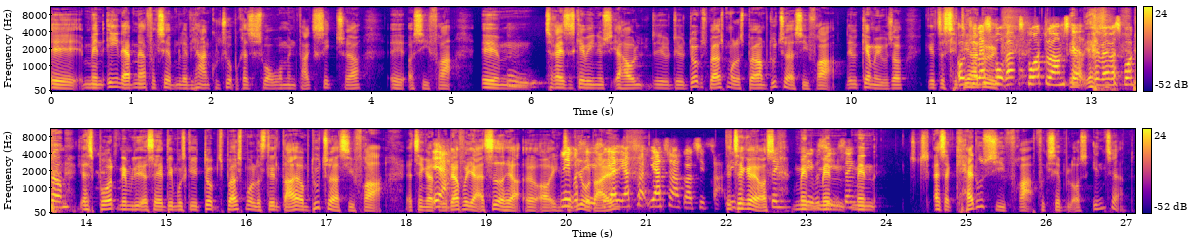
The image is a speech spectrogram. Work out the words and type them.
Øh, men en af dem er for eksempel, at vi har en kultur på Christiansborg, hvor man faktisk ikke tør øh, at sige fra. Øhm, mm. Therese Skavenius, jeg har jo, det, er jo, det er jo et dumt spørgsmål at spørge, om du tør at sige fra. Det kan man jo så gætte sig okay, det. Hvad, spurgte, hvad spurgte du om, skal? Ja, ja. Hvad, hvad spurgte du om? jeg spurgte nemlig, jeg sagde, at det er måske et dumt spørgsmål at stille dig, om du tør at sige fra. Jeg tænker, ja. det er derfor, jeg sidder her øh, og interviewer dig. Jeg, jeg, tør, jeg tør godt sige fra. Det tænker jeg også. Men, men, men altså, kan du sige fra, for eksempel også internt?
